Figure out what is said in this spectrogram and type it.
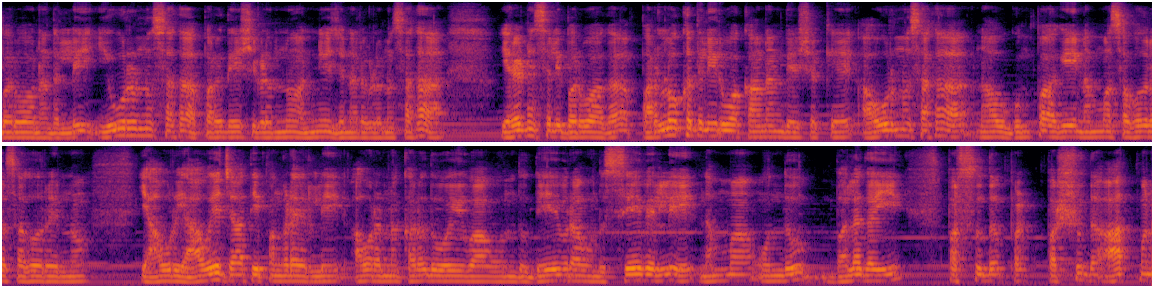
ಬರುವವನದಲ್ಲಿ ಇವರನ್ನು ಸಹ, ಪರದೇಶಿಗಳನ್ನು ಅನ್ಯ ಜನರುಗಳನ್ನು ಸಹ ಎರಡನೇ ಸಲ ಬರುವಾಗ ಪರಲೋಕದಲ್ಲಿರುವ ಕಾನನ್ ದೇಶಕ್ಕೆ ಅವ್ರನ್ನೂ ಸಹ ನಾವು ಗುಂಪಾಗಿ ನಮ್ಮ ಸಹೋದರ ಸಹೋದರಿಯನ್ನು ಯಾವರು ಯಾವೇ ಜಾತಿ ಪಂಗಡ ಇರಲಿ, ಅವರನ್ನು ಕರೆದು ಒಯ್ಯುವ ಒಂದು ದೇವರ ಒಂದು ಸೇವೆಯಲ್ಲಿ ನಮ್ಮ ಒಂದು ಬಲಗೈ ಪರಿಶುದ್ಧ ಪರಿಶುದ್ಧ ಆತ್ಮನ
